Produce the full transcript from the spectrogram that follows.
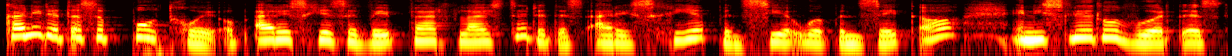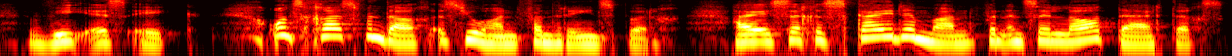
kan jy dit as 'n pot gooi op RSG se webwerf luister. Dit is rsg.co.za en die sleutelwoord is wie is ek. Ons gas vandag is Johan van Rensburg. Hy is 'n geskeide man van in sy laat 30's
